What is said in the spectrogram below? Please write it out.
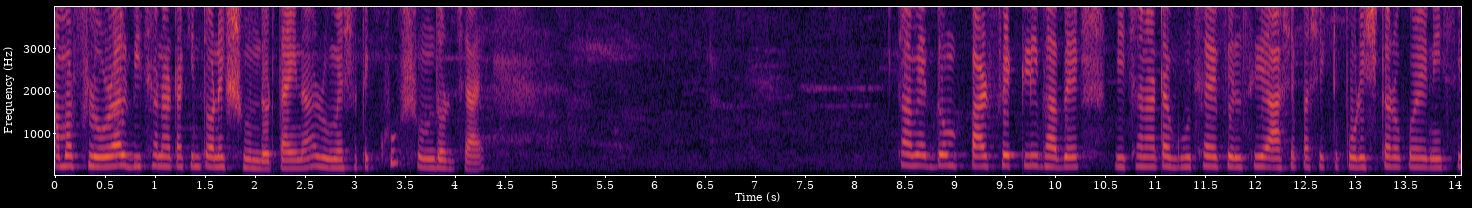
আমার ফ্লোরাল বিছানাটা কিন্তু অনেক সুন্দর, তাই না? রুমের সাথে খুব সুন্দর যায়। তো আমি একদম পারফেক্টলিভাবে বিছানাটা গুছায় ফেলছি, আশেপাশে একটু পরিষ্কারও করে নিছি।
